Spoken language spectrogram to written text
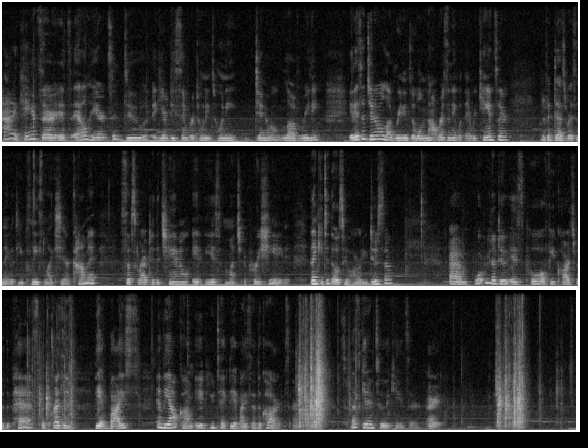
Hi, Cancer. It's Elle here to do your December 2020 general love reading. It is a general love reading, so it will not resonate with every Cancer. But if it does resonate with you, please like, share, comment, subscribe to the channel. It is much appreciated. Thank you to those who already do so. Um, what we're going to do is pull a few cards for the past, the present, the advice, and the outcome if you take the advice of the cards. Let's get into it, Cancer. All right.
